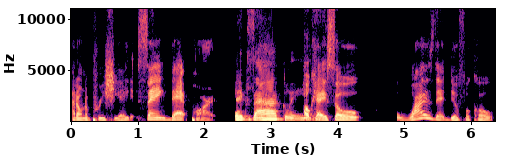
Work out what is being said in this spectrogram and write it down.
i don't appreciate it saying that part exactly okay so why is that difficult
